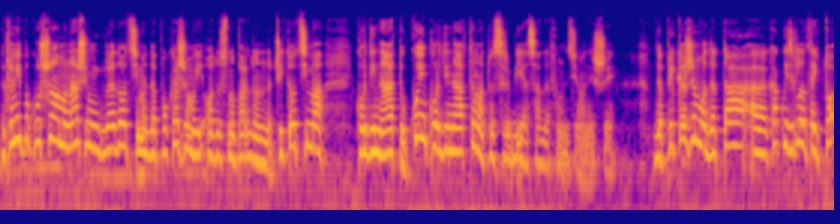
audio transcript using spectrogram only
Dakle, mi pokušavamo našim gledalcima da pokažemo, odnosno, pardon, čitaocima, koordinate. U kojim koordinatama to Srbija sada funkcioniše? Da prikažemo da ta, kako izgleda taj, to,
